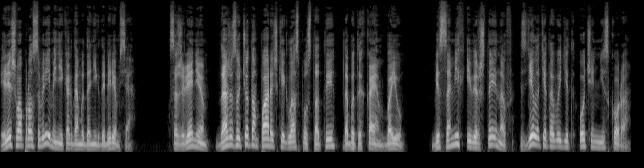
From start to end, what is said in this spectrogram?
и лишь вопрос времени, когда мы до них доберемся. К сожалению, даже с учетом парочки глаз пустоты, добытых Каем в бою, без самих Иверштейнов сделать это выйдет очень нескоро.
